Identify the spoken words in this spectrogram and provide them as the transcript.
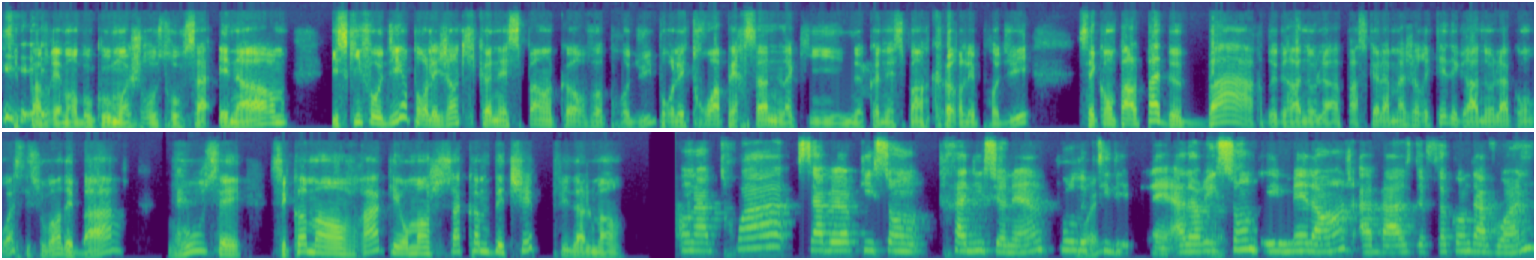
C'est pas vraiment beaucoup. Moi, je trouve ça énorme. Puis ce qu'il faut dire pour les gens qui connaissent pas encore vos produits, pour les trois personnes là qui ne connaissent pas encore les produits, c'est qu'on ne parle pas de barres de granola, parce que la majorité des granolas qu'on voit, c'est souvent des barres. Vous, c'est comme en vrac et on mange ça comme des chips finalement. On a trois saveurs qui sont traditionnelles pour le petit déjeuner. Alors, ils sont des mélanges à base de flocons d'avoine,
